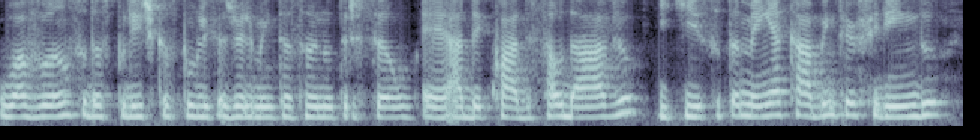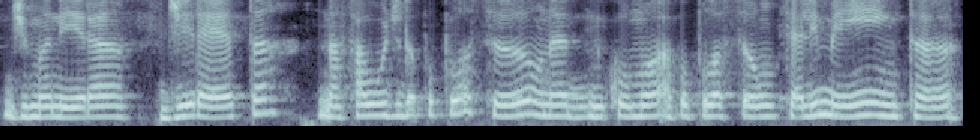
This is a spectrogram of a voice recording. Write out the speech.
o avanço das políticas públicas de alimentação e nutrição é adequado e saudável e que isso também acaba interferindo de maneira direta na saúde da população, né, em como a população se alimenta.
